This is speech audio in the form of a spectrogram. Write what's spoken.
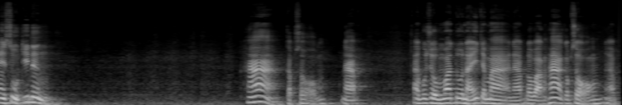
ในสูตรที่ห นึ่งห้ากับสองนะครับท่านผู้ชมว่าตัวไหนจะมานะครับ ระหว่างห้ากับสองนะครับ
